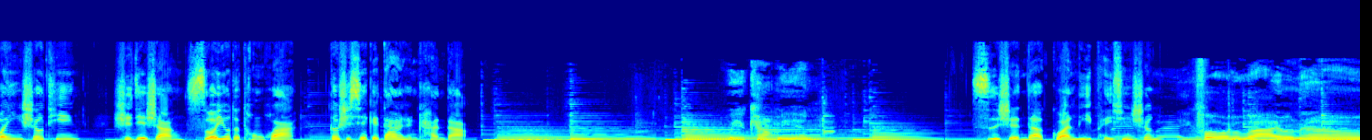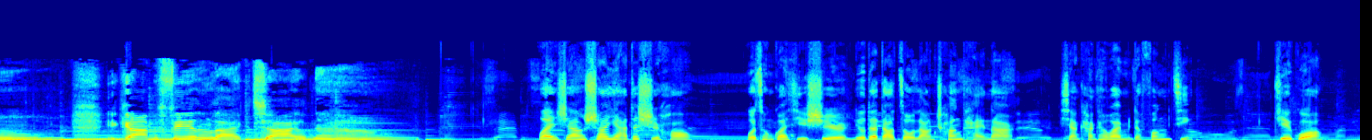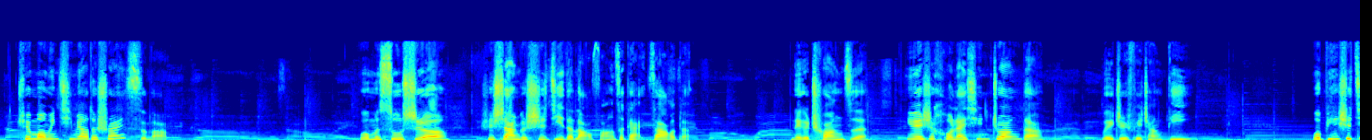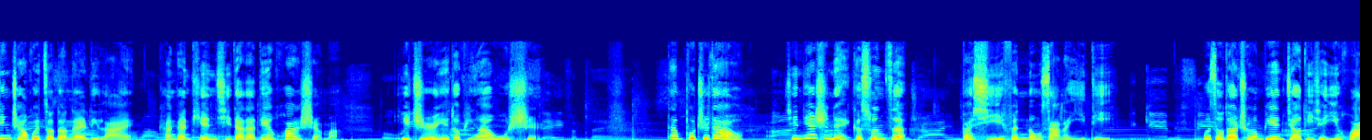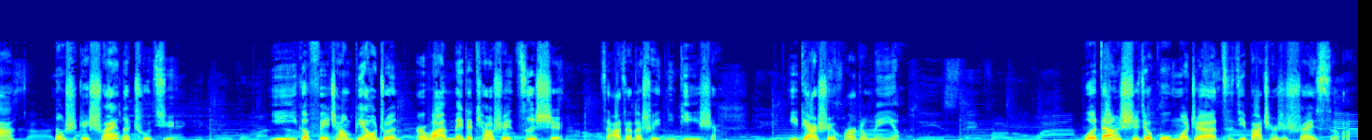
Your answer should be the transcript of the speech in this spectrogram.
欢迎收听。世界上所有的童话都是写给大人看的。Will you count me in? 死神的管理培训生，For a while now, you got me feeling like a child now. 晚上刷牙的时候，我从盥洗室溜达到走廊窗台那儿，想看看外面的风景，结果却莫名其妙的摔死了。我们宿舍是上个世纪的老房子改造的，那个窗子因为是后来新装的，位置非常低。我平时经常会走到那里来看看天气、打打电话什么，一直也都平安无事。但不知道今天是哪个孙子把洗衣粉弄洒了一地，我走到窗边，脚底下一滑，愣是给摔了出去，以一个非常标准而完美的跳水姿势。砸在了水泥地上，一点水花都没有。我当时就估摸着自己八成是摔死了，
